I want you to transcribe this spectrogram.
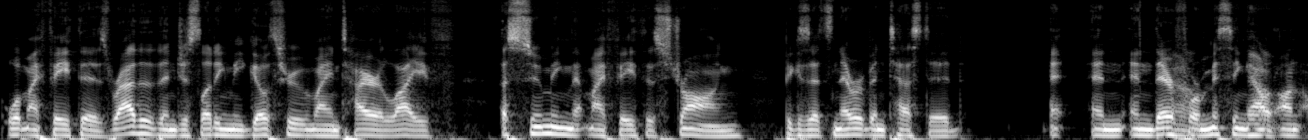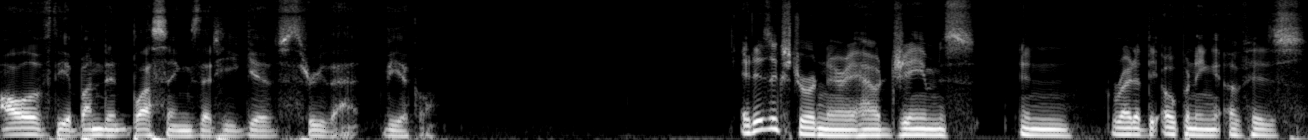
what my faith is, rather than just letting me go through my entire life assuming that my faith is strong because it's never been tested and and therefore Yeah. missing Yeah. out on all of the abundant blessings that he gives through that vehicle. It is extraordinary how James, in right at the opening of his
